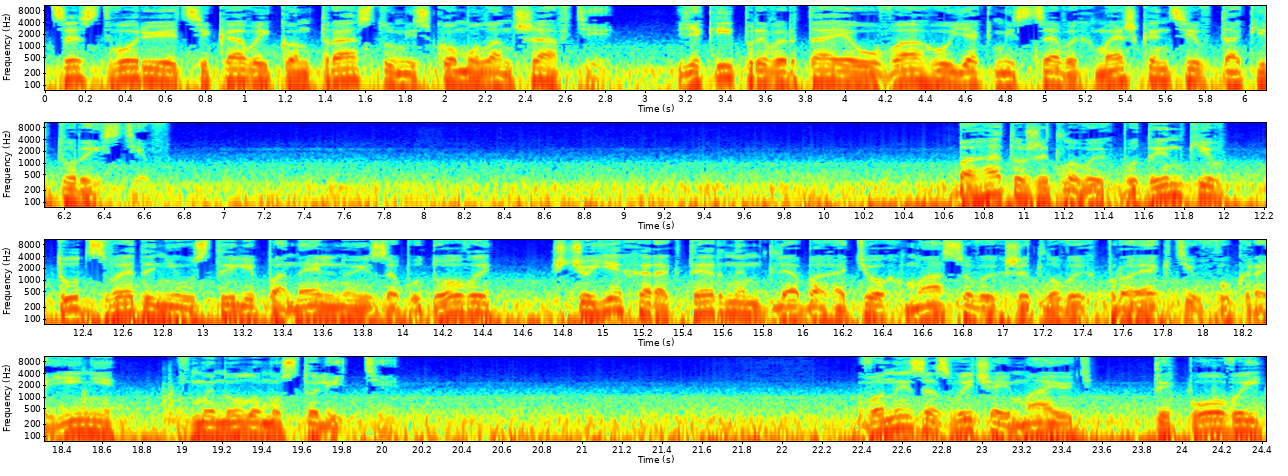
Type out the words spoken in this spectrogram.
Це створює цікавий контраст у міському ландшафті, який привертає увагу як місцевих мешканців, так і туристів. Багато житлових будинків тут зведені у стилі панельної забудови, що є характерним для багатьох масових житлових проєктів в Україні в минулому столітті. Вони зазвичай мають типовий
